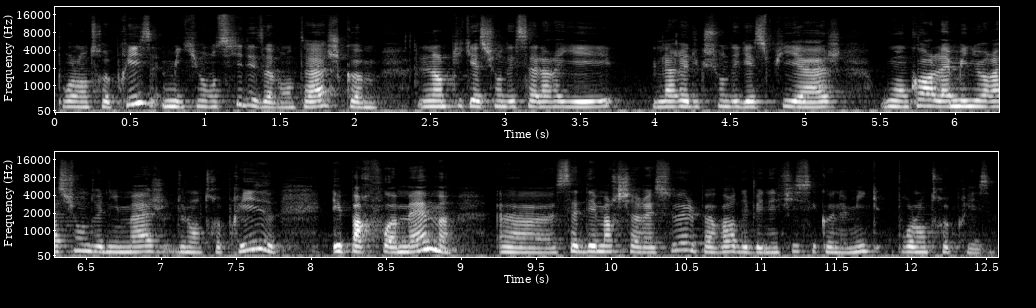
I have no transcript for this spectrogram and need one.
pour l'entreprise, mais qui ont aussi des avantages comme l'implication des salariés, la réduction des gaspillages ou encore l'amélioration de l'image de l'entreprise. Et parfois même, euh, cette démarche RSE, elle peut avoir des bénéfices économiques pour l'entreprise.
